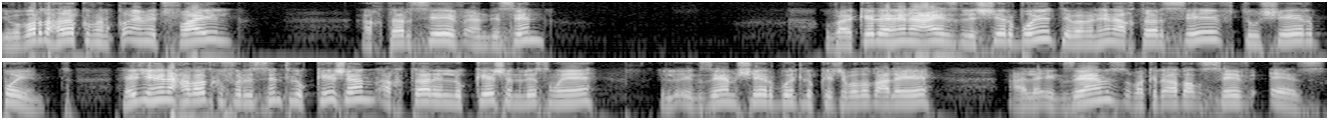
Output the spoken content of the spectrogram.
يبقى برضه حضراتكم من قائمة file هختار save and send وبعد كده هنا عايز لل SharePoint يبقى من هنا أختار save to SharePoint هيجي هنا حضراتكم في ال recent location أختار ال location اللي اسمه إيه؟ ال exam SharePoint location بضغط على إيه؟ على exams وبعد كده أضغط save as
